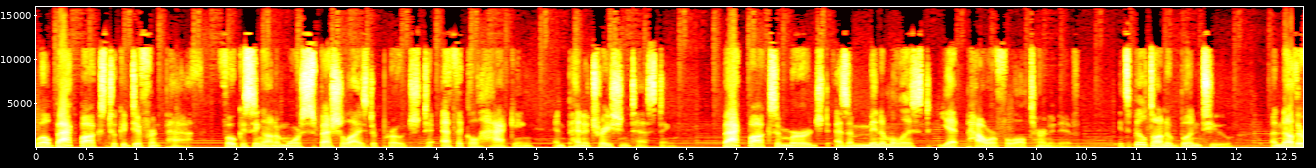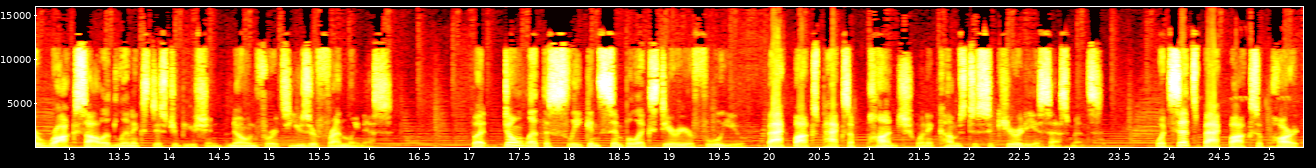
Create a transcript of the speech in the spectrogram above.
Well, Backbox took a different path, focusing on a more specialized approach to ethical hacking and penetration testing. Backbox emerged as a minimalist yet powerful alternative. It's built on Ubuntu, another rock-solid Linux distribution known for its user-friendliness. But don't let the sleek and simple exterior fool you. Backbox packs a punch when it comes to security assessments. What sets Backbox apart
